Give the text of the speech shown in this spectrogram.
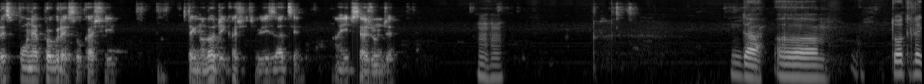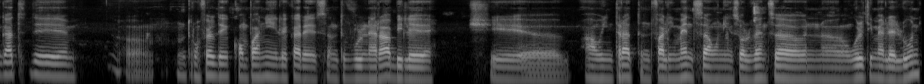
presupune progresul ca și tehnologic, ca și civilizație. Aici se ajunge. Mhm. Da. Uh, tot legat de, uh, într-un fel, de companiile care sunt vulnerabile și uh, au intrat în faliment sau în insolvență în ultimele luni.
